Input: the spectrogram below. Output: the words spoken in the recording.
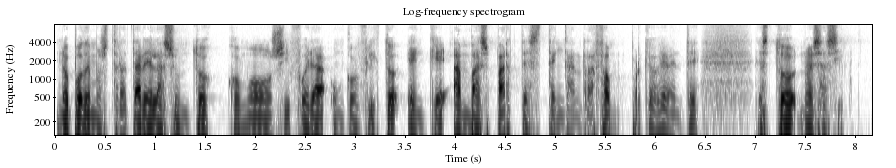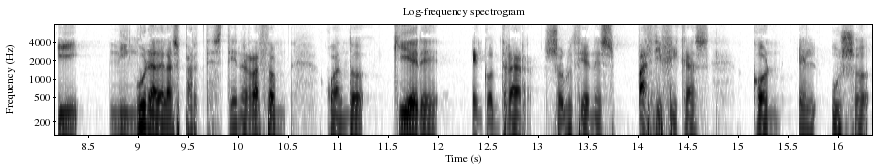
no podemos tratar el asunto como si fuera un conflicto en que ambas partes tengan razón, porque obviamente esto no es así. Y ninguna de las partes tiene razón cuando quiere encontrar soluciones pacíficas con el uso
